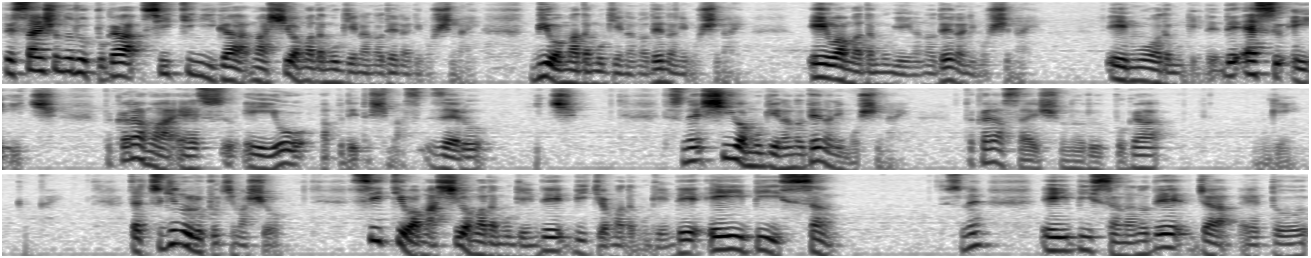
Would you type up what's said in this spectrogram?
で、最初のループが CT2 が、まあ C はまだ無限なので何もしない。B はまだ無限なので何もしない。A はまだ無限なので何もしない。A もまだ無限で。で、SA1。だから、まあ SA をアップデートします。0、1。ですね。C は無限なので何もしない。だから最初のループが無限。じゃあ次のループ行きましょう。CT は、まあ C はまだ無限で、BT はまだ無限で、AB3 ですね。AB3 なので、じゃあ、えっ、ー、と、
